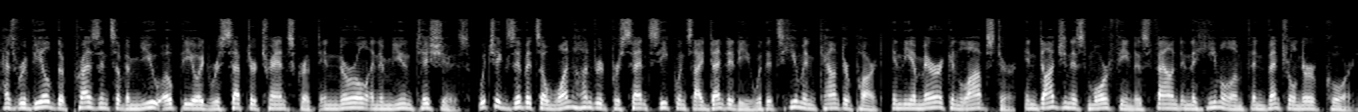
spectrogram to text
has revealed the presence of a mu-opioid receptor transcript in neural and immune tissues, which exhibits a 100% sequence identity with its human counterpart. In the American lobster, endogenous morphine is found in the hemolymph and ventral nerve cord.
